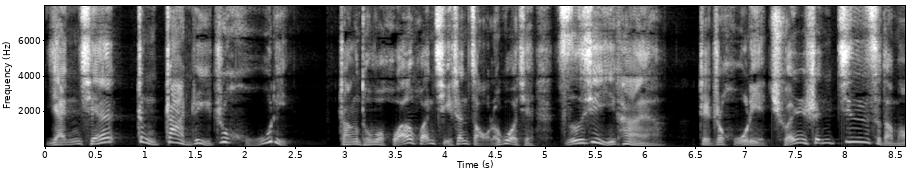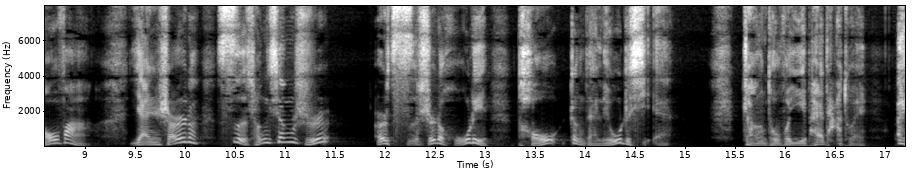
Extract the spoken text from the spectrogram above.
眼前正站着一只狐狸。张屠夫缓缓起身走了过去，仔细一看呀，这只狐狸全身金色的毛发，眼神呢似曾相识。而此时的狐狸头正在流着血。张屠夫一拍大腿：“哎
